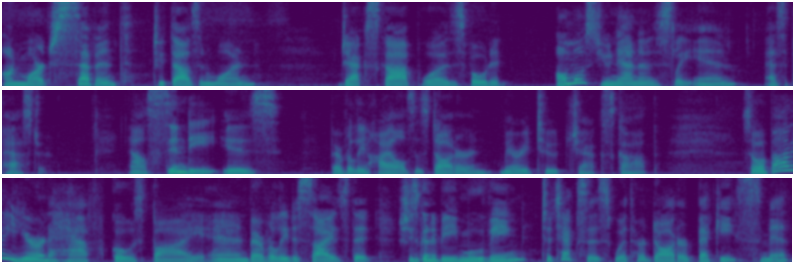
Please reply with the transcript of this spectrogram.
on March 7th, 2001, Jack Schaap was voted almost unanimously in as a pastor. Now, Cindy is Beverly Hyles' daughter and married to Jack Schaap. So, about a year and a half goes by, and Beverly decides that she's going to be moving to Texas with her daughter, Becky Smith.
